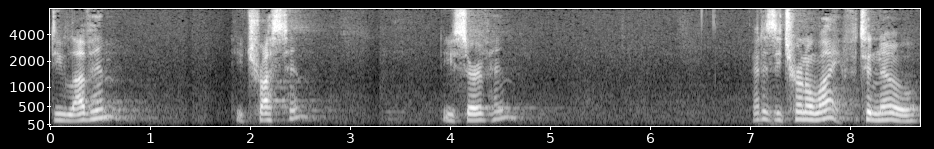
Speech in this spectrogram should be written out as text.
Do you love Him? Do you trust Him? You serve Him? That is eternal life, to know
